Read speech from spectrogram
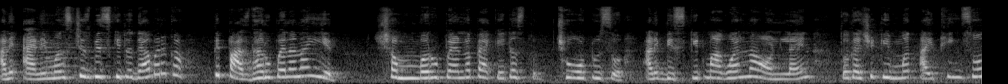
आणि ॲनिमल्सचीच बिस्किटं द्या बरं का. ते पाच दहा रुपयाला नाही आहेत शंभर रुपयांना पॅकेट असतं छोटूसं. आणि बिस्किट मागवाल ना ऑनलाईन तर त्याची किंमत आय थिंक सो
